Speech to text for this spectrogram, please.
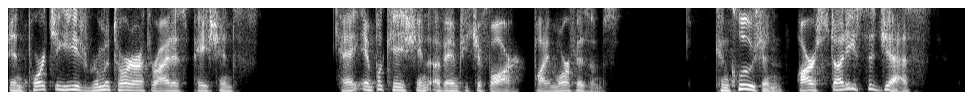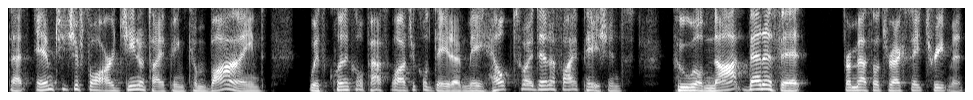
in Portuguese rheumatoid arthritis patients Okay, implication of MTHFR polymorphisms. Conclusion Our study suggests that MTHFR genotyping combined with clinical pathological data may help to identify patients who will not benefit from methotrexate treatment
